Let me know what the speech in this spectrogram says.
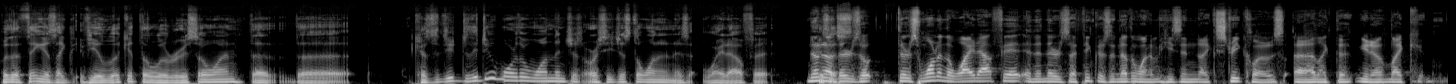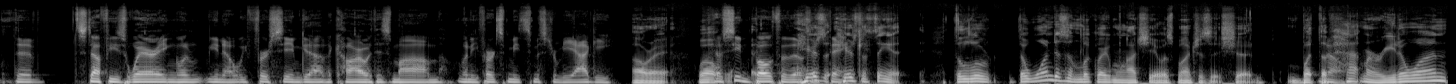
But the thing is, like, if you look at the LaRusso one, the, the, because do, do they do more than one than just, or is he just the one in his white outfit? No, no. I There's a, there's one in the white outfit, and then there's I think there's another one. He's in like street clothes, uh, like the you know like the stuff he's wearing when you know we first see him get out of the car with his mom when he first meets Mr. Miyagi. All right. Well, I've seen both of those. Here's here's the thing. the the one doesn't look like Macchio as much as it should, but the No. Pat Morita one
